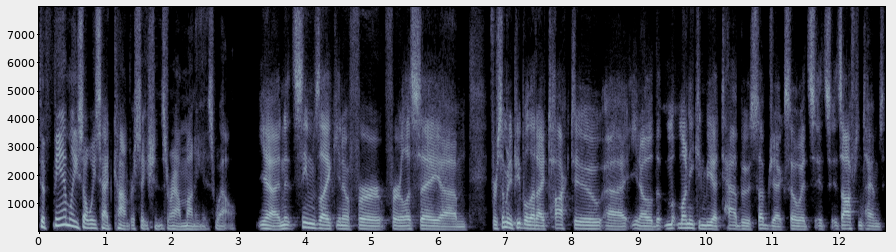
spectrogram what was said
the families always had conversations around money as well. Yeah, and it seems like you know, for for let's say, um, for so many people that I talk to, uh, you know, the m- money can be a taboo subject. So it's it's it's oftentimes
